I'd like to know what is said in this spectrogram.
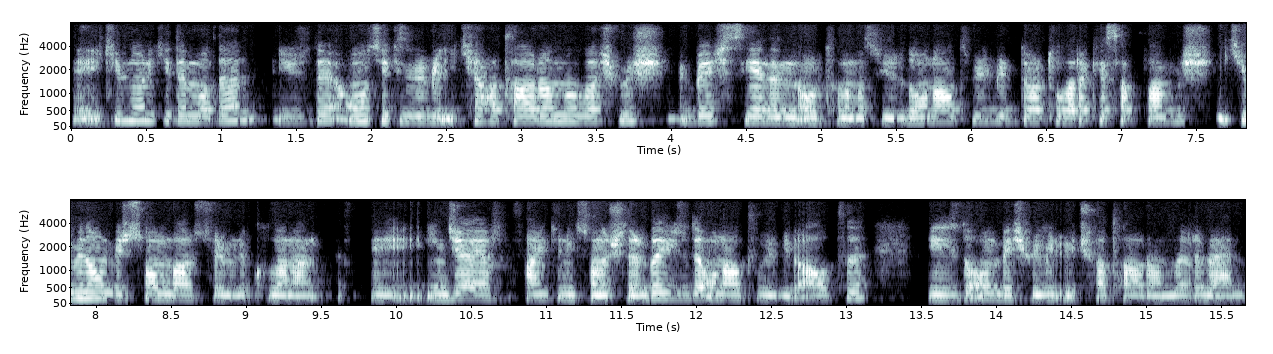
E, 2012'de model %18,2 hata oranına ulaşmış. 5 CNN'in ortalaması %16,4 olarak hesaplanmış. 2011 sonbahar sürümünü kullanan e, ince ayar fine tuning sonuçları da %16,6 ve %15,3 hata oranları verdi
